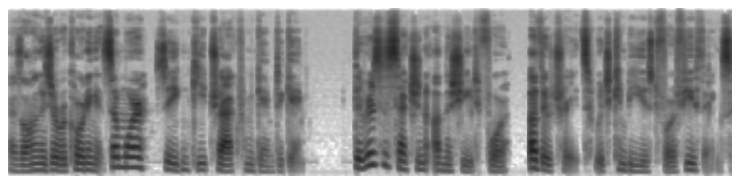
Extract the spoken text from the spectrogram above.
as long as you're recording it somewhere so you can keep track from game to game. There is a section on the sheet for other traits, which can be used for a few things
